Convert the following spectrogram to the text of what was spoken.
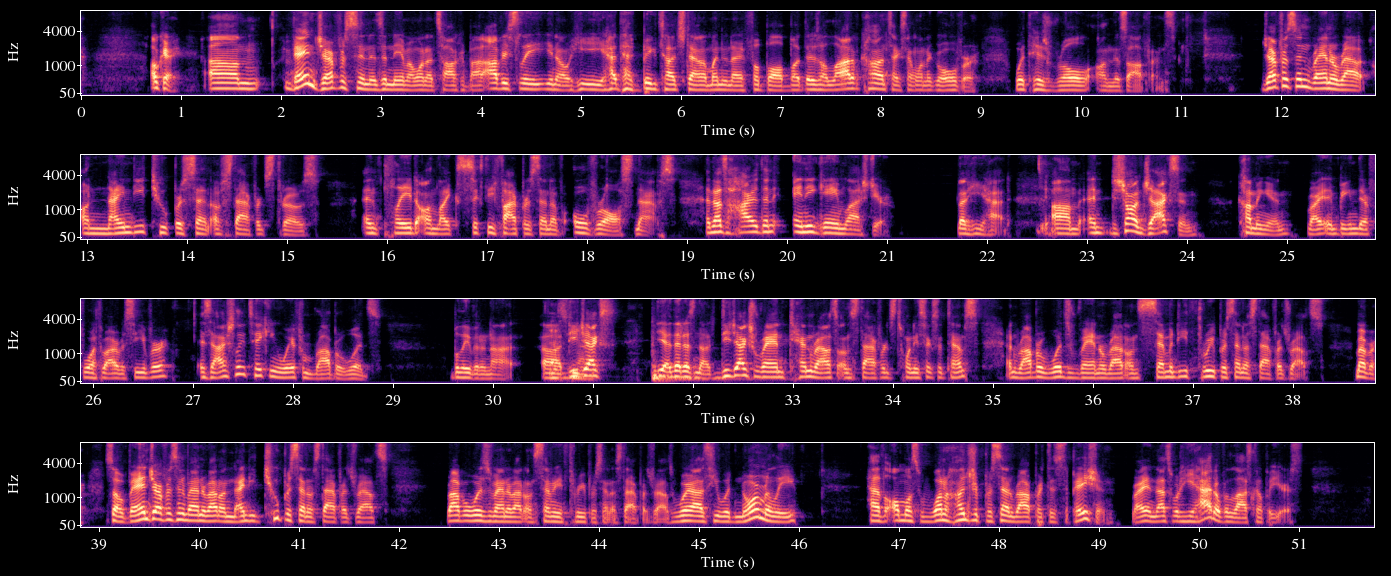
Okay. Um, Van Jefferson is a name I want to talk about. Obviously, you know, he had that big touchdown on Monday Night Football, but there's a lot of context I want to go over with his role on this offense. Jefferson ran a route on 92% of Stafford's throws and played on like 65% of overall snaps. And that's higher than any game last year that he had. Yeah. Um, and DeSean Jackson coming in, right, and being their fourth wide receiver is actually taking away from Robert Woods, believe it or not. Uh, Djax, yeah, that is nuts. Djax ran 10 routes on Stafford's 26 attempts, and Robert Woods ran a route on 73% of Stafford's routes. Remember, so Van Jefferson ran a route on 92% of Stafford's routes, Robert Woods ran about on 73% of Stafford's routes, whereas he would normally have almost 100% route participation, right? And that's what he had over the last couple years.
